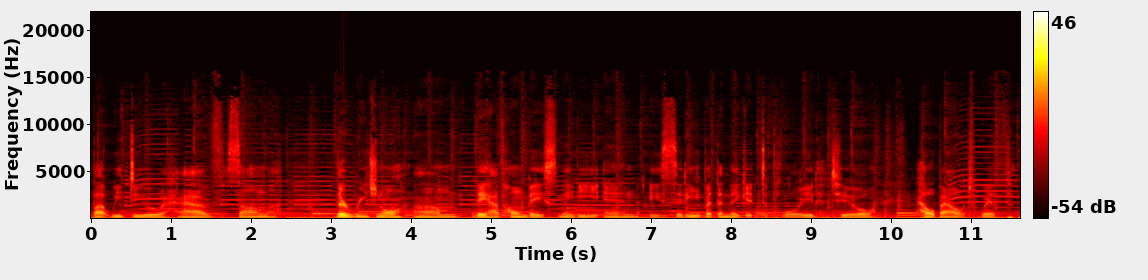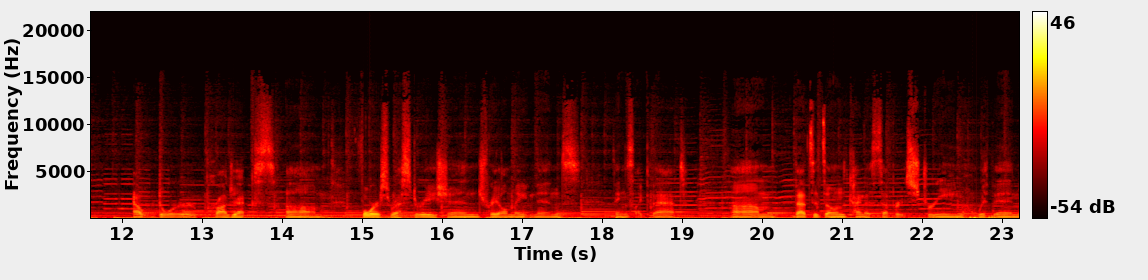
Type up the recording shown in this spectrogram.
but we do have some they're regional. Um, they have home base maybe in a city, but then they get deployed to help out with outdoor projects, um, forest restoration, trail maintenance, things like that. Um, that's its own kind of separate stream within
